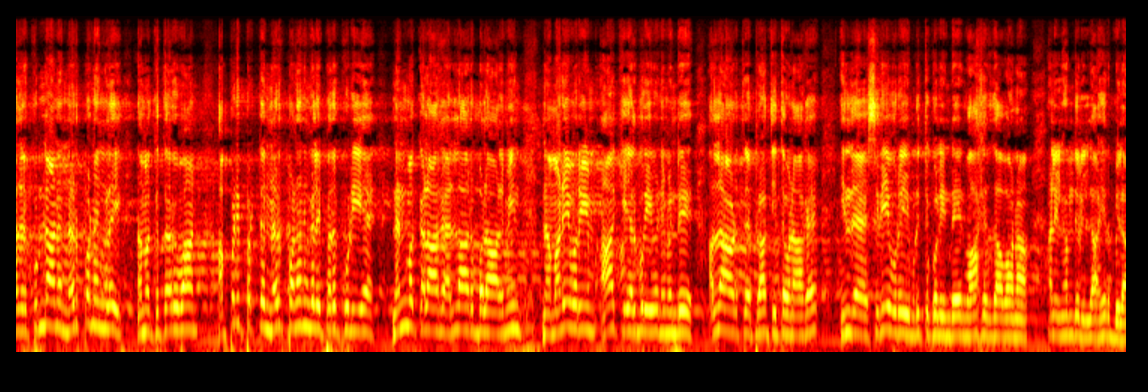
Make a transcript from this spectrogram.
அதற்குண்டான நற்பணங்களை நமக்கு தருவான். அப்படிப்பட்ட நற்பலன்களை பெறக்கூடிய நன்மக்களாக அல்லா ரபுல் ஆலமீன் நம் அனைவரையும் ஆக்கி அல்புரிய வேண்டும் என்று அல்லாஹிடத்தில் பிரார்த்தித்தவனாக இந்த சிறிய உரையை முடித்துக் கொள்கின்றேன். வாஹிர்தாவானா அலில் அஹமதுல்லாஹி ரபில்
